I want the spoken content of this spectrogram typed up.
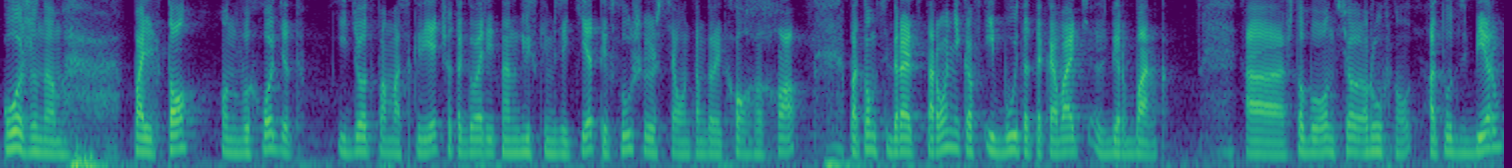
кожаном пальто он выходит, идет по Москве, что-то говорит на английском языке, ты вслушиваешься, он там говорит хо-хо-хо, потом собирает сторонников и будет атаковать Сбербанк а, чтобы он все рухнул. А тут Сбер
